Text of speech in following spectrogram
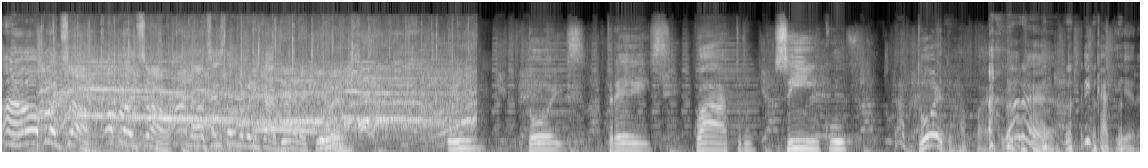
Ah, ô produção, ô produção. Ah, não, vocês estão de brincadeira aqui, velho. Um, dois, três, quatro, cinco. Tá doido, rapaz? Agora é brincadeira.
